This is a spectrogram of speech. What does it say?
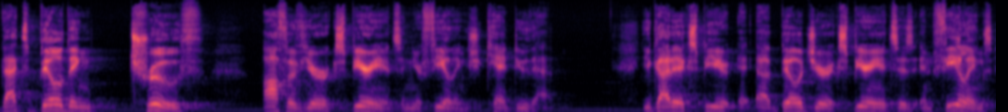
That's building truth off of your experience and your feelings. You can't do that. You got to exper- uh, build your experiences and feelings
